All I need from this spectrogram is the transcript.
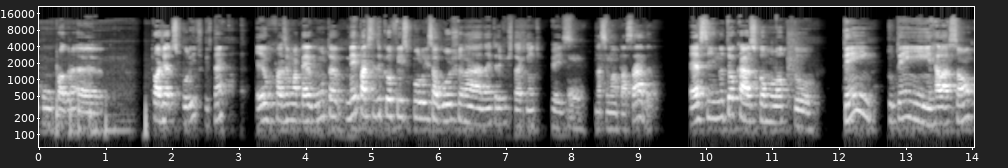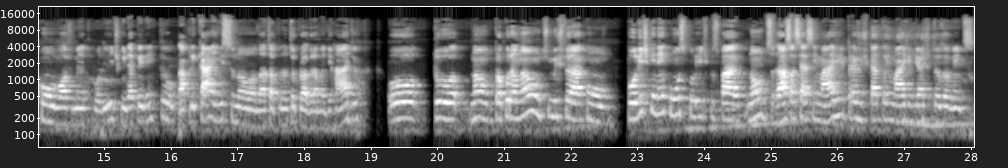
com é, projetos políticos, né? Eu vou fazer uma pergunta meio parecida que eu fiz com o Luiz Augusto na, na entrevista que a gente fez na semana passada é assim, no teu caso como locutor, tem, tu tem relação com o movimento político, independente de tu aplicar isso no, na tua, no teu programa de rádio, ou tu não procura não te misturar com política e nem com os políticos para não associar essa imagem e prejudicar a tua imagem diante dos teus ouvintes?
